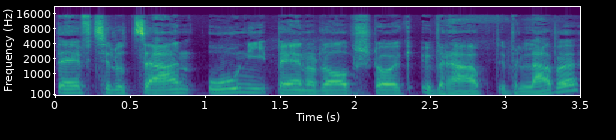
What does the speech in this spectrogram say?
der FC Luzern ohne Bernhard Albsteg überhaupt überleben?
